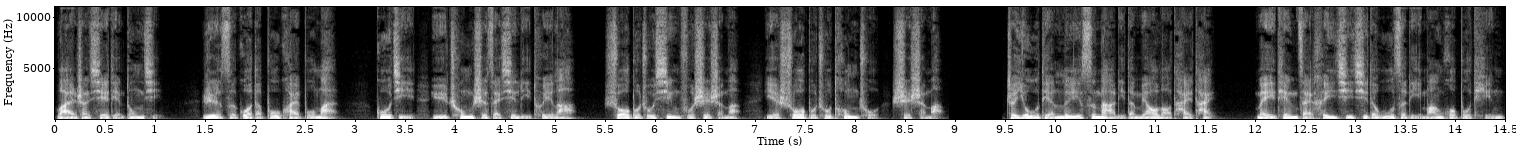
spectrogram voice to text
晚上写点东西，日子过得不快不慢。估计与充实在心里推拉，说不出幸福是什么，也说不出痛楚是什么。这有点类似那里的苗老太太，每天在黑漆漆的屋子里忙活不停，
